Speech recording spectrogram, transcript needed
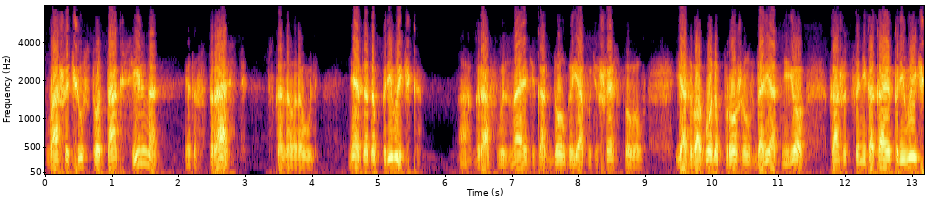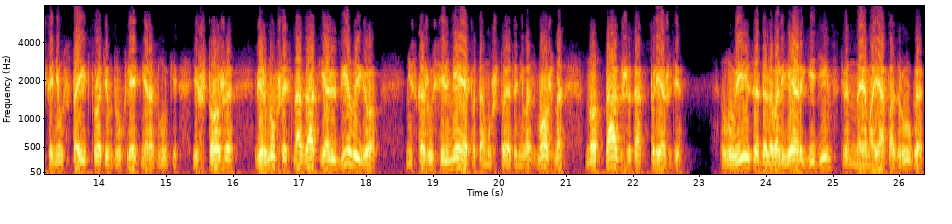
Ваше чувство так сильно — это страсть», — сказал Рауль. «Нет, это привычка. Ах, граф, вы знаете, как долго я путешествовал. Я два года прожил вдали от нее. Кажется, никакая привычка не устоит против двухлетней разлуки. И что же, вернувшись назад, я любил ее, не скажу сильнее, потому что это невозможно, но так же, как прежде». Луиза де лавальер — единственная моя подруга,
